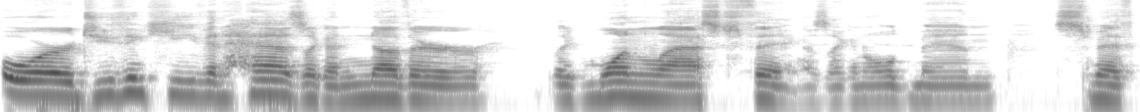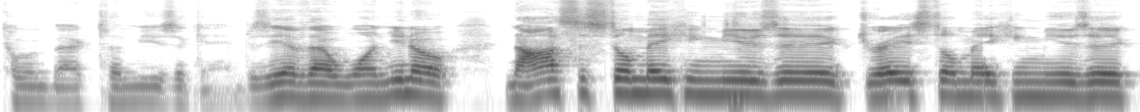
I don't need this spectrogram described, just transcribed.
or do you think he even has like another like one last thing as like an old man Smith coming back to the music game? Does he have that one? You know, Nas is still making music, Dre's still making music.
